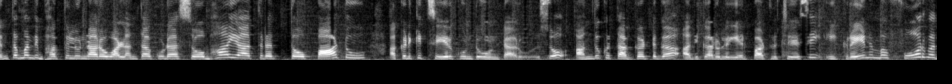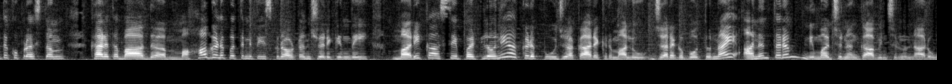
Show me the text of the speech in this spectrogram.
ఎంతమంది భక్తులు ఉన్నారో వాళ్ళంతా కూడా శోభాయాత్రతో పాటు అక్కడికి చేరుకుంటూ ఉంటారు. సో అందుకు తగ్గట్టుగా అధికారులు ఏర్పాట్లు చేసి ఈ క్రే నెంబర్ ఫోర్ వద్దకు ప్రస్తుతం ఖైరతాబాద్ మహాగణపతిని తీసుకురావటం జరిగింది. మరి కాసేపట్లోనే అక్కడ పూజా కార్యక్రమాలు జరగబోతున్నాయి. అనంతరం నిమజ్జనం గావించనున్నారు.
